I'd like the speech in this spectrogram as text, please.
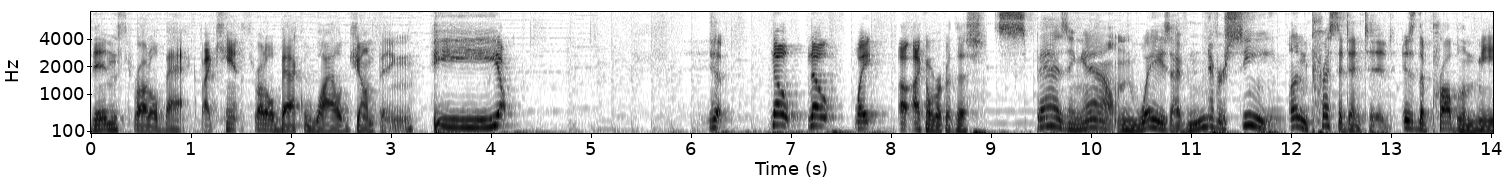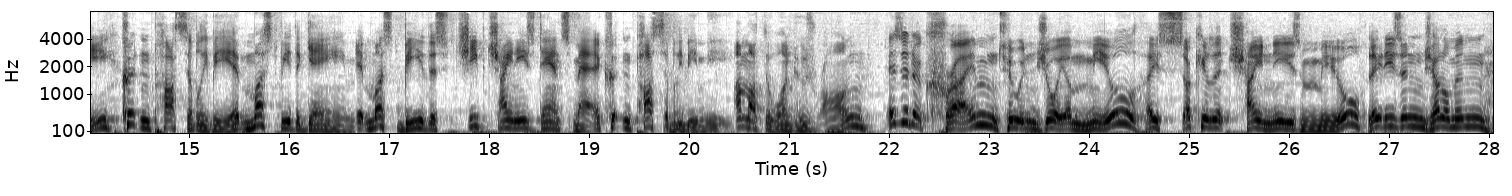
then throttle back. I can't throttle back while jumping. Yep. Yep. No, no, wait. Oh, I can work with this. Spazzing out in ways I've never seen. Unprecedented. Is the problem me? Couldn't possibly be. It must be the game. It must be this cheap Chinese dance mat. It couldn't possibly be me. I'm not the one who's wrong. Is it a crime to enjoy a meal? A succulent Chinese meal? Ladies and gentlemen,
